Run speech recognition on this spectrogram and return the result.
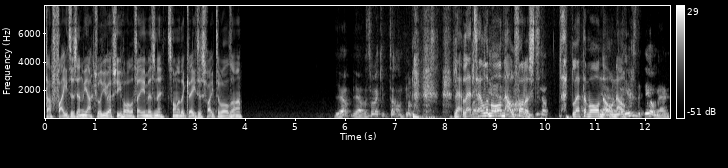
that fight is in the actual UFC Hall of Fame, isn't it? It's one of the greatest fights of all time. Yep, yeah, that's what I keep telling people. let let but, tell them yeah, all now, no, Forrest. You know, let, let them all yeah, know now. Well, here's the deal, man.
